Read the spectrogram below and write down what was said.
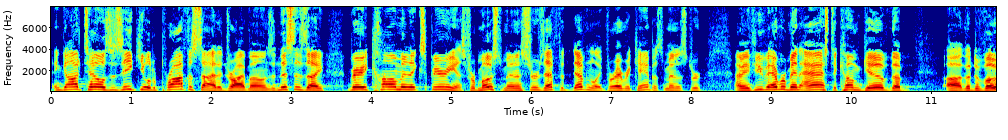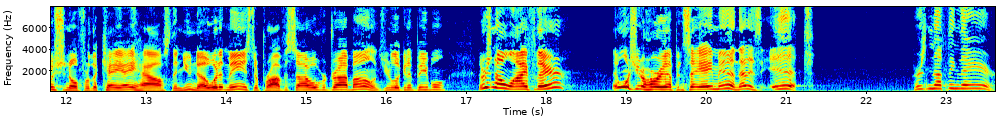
And God tells Ezekiel to prophesy to dry bones. And this is a very common experience for most ministers, definitely for every campus minister. I mean, if you've ever been asked to come give the, uh, the devotional for the KA house, then you know what it means to prophesy over dry bones. You're looking at people, there's no life there. They want you to hurry up and say amen. That is it. There's nothing there,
